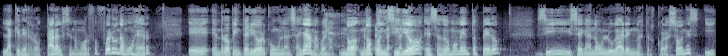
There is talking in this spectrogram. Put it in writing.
la que derrotara al xenomorfo, fuera una mujer eh, en ropa interior con un lanzallamas. Bueno, no, no coincidió esos dos momentos, pero sí se ganó un lugar en nuestros corazones y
